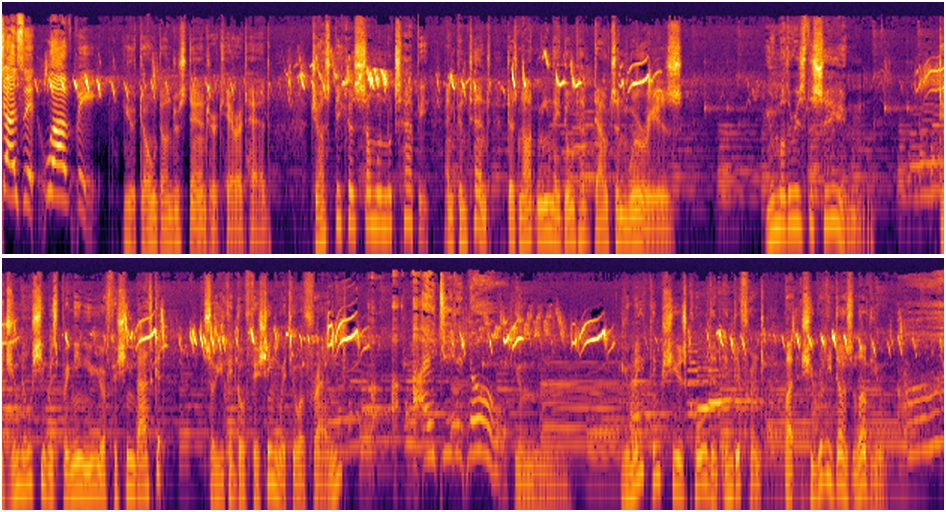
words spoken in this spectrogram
doesn't love me. You don't understand her, Carrot Head. Just because someone looks happy and content does not mean they don't have doubts and worries. Your mother is the same. Did you know she was bringing you your fishing basket so you could go fishing with your friend? I didn't know. You, you may think she is cold and indifferent, but she really does love you. Oh,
